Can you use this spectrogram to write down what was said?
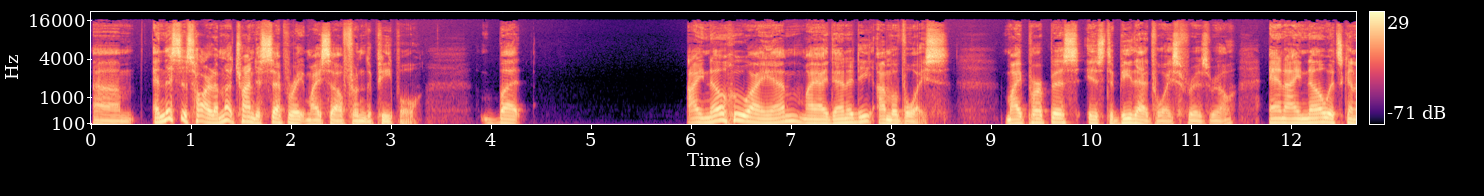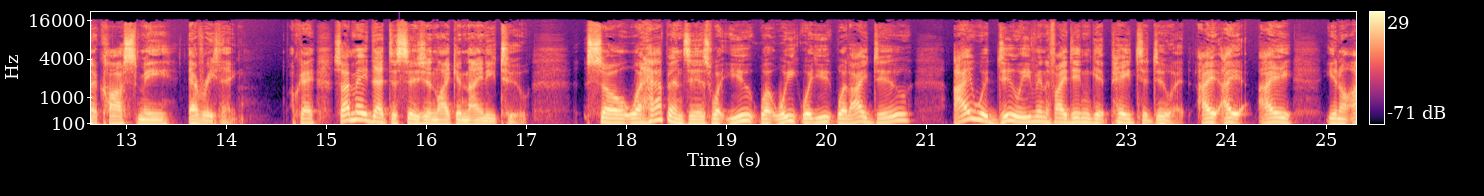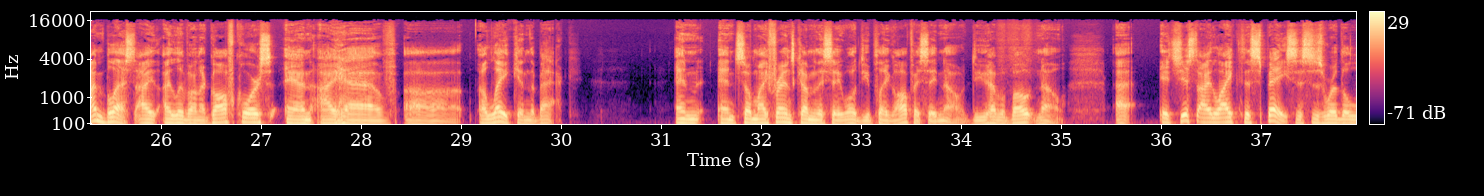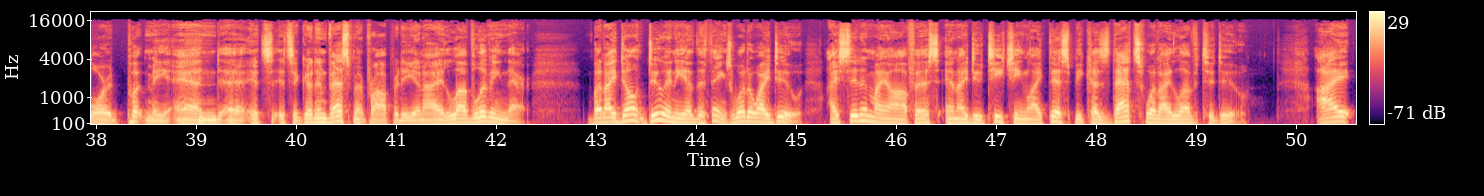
um, and this is hard. I'm not trying to separate myself from the people, but I know who I am. My identity. I'm a voice. My purpose is to be that voice for Israel, and I know it's going to cost me everything. Okay, so I made that decision like in '92. So what happens is what you what we what you what I do, I would do even if I didn't get paid to do it. I I I you know I'm blessed. I I live on a golf course and I have uh, a lake in the back. And and so my friends come and they say, "Well, do you play golf?" I say, "No." Do you have a boat? No. Uh, it's just I like the space. This is where the Lord put me, and uh, it's it's a good investment property, and I love living there but I don't do any of the things. What do I do? I sit in my office and I do teaching like this because that's what I love to do. I,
